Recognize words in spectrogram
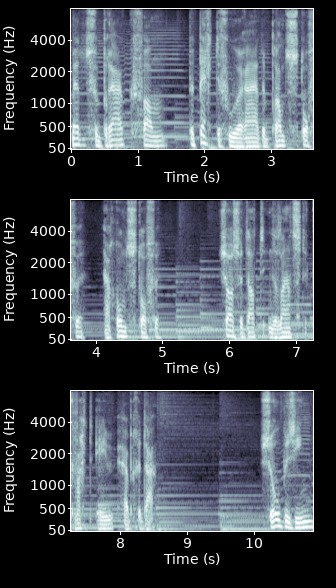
met het verbruik van beperkte voorraden brandstoffen en grondstoffen zoals we dat in de laatste kwart eeuw hebben gedaan. Zo bezien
